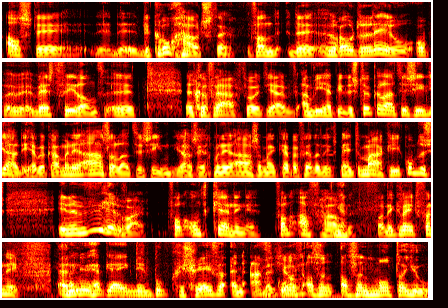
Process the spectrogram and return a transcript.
als de, de, de kroeghoudster van de Rode Leeuw op West-Vlieland uh, gevraagd wordt... Ja, aan wie heb je de stukken laten zien? Ja, die heb ik aan meneer Azer laten zien. Ja, zegt meneer Azer, maar ik heb er verder niks mee te maken. Je komt dus in een wirwar van ontkenningen, van afhouden, ja. van ik weet van niks. En maar nu heb jij dit boek geschreven en aangekondigd als een, als een Montagu.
